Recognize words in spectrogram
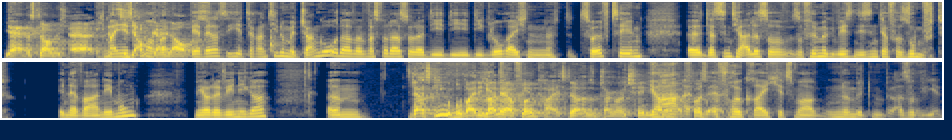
ja, das glaube ich. Ja, ja. Ich meine jetzt auch mal, geil aus. wer wäre das hier Tarantino mit Django oder was war das oder die die die glorreichen 12 10 äh, das sind ja alles so so Filme gewesen, die sind ja versumpft in der Wahrnehmung, mehr oder weniger. Ähm, ja, es ging, wobei die waren ja erfolgreich, ne? Also Django Unchained ja, war ja erfolgreich. also erfolgreich jetzt mal ne, mit also wie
